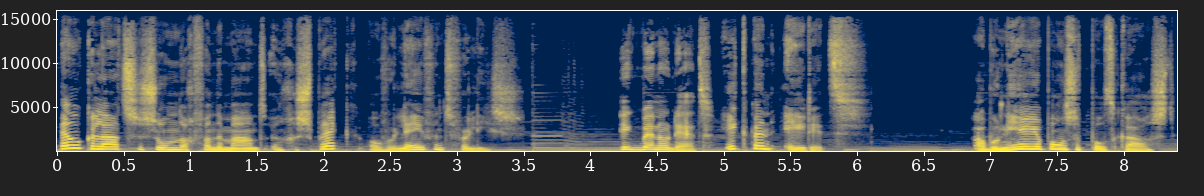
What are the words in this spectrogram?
Elke laatste zondag van de maand een gesprek over levend verlies. Ik ben Odette. Ik ben Edith. Abonneer je op onze podcast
